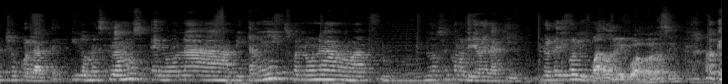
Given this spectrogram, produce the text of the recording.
el chocolate y lo mezclamos en una Vitamix o en una, mm, no sé cómo le llaman aquí, yo le digo licuadora. Licuadora, sí. Ok,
